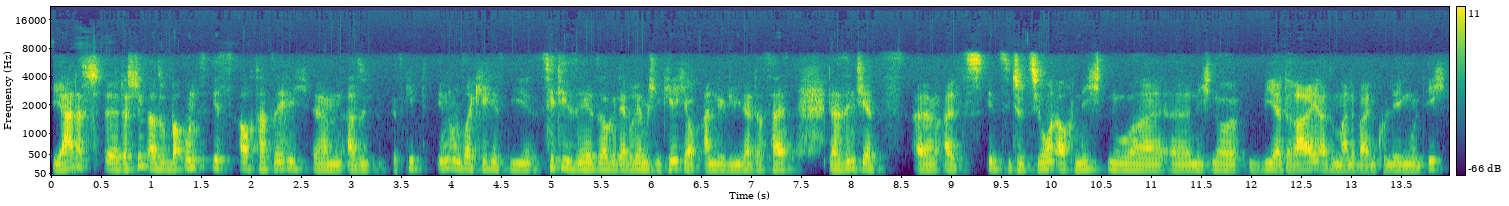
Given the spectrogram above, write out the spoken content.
Ja, das, äh, das stimmt. Also bei uns ist auch tatsächlich, ähm, also es gibt in unserer Kirche ist die City-Seelsorge der Bremischen Kirche auch angegliedert. Das heißt, da sind jetzt äh, als Institution auch nicht nur, äh, nicht nur wir drei, also meine beiden Kollegen und ich,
